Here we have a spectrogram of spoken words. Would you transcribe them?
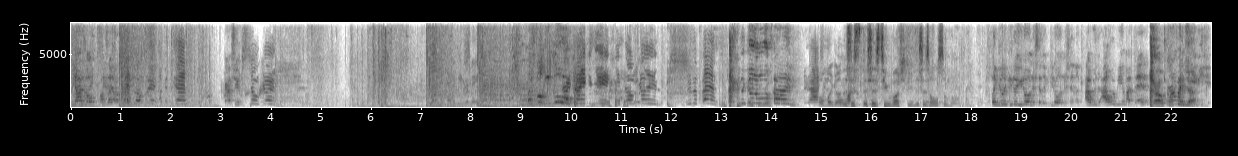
Beyond ult, on site, on Yes, site. open it! I'm in yes! Got you. So good! Let's fucking You're go! crazy! You're so good! You're the best! The good you, old time! Oh my god, this is this is too much, dude. This is wholesome. Like, like you know, you don't understand. Like, you don't understand. Like, I would, I would be in my bed, Bro, turn on my Ninja. TV,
